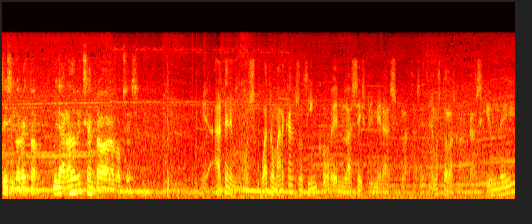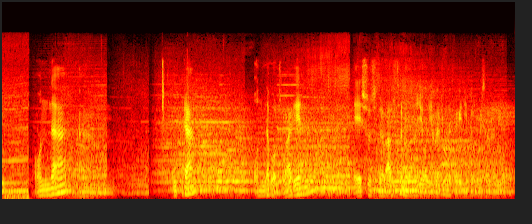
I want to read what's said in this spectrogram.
Sí, sí, correcto. Mila Radovic se ha entrado a las boxes. Mira, ahora tenemos cuatro marcas o cinco en las seis primeras plazas. ¿eh? Tenemos todas las marcas: Hyundai, Honda, am, Cupra, Honda, Volkswagen. Eso es el Alfa, no, no llego ni a verlo de pequeñito que me sale el logo.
